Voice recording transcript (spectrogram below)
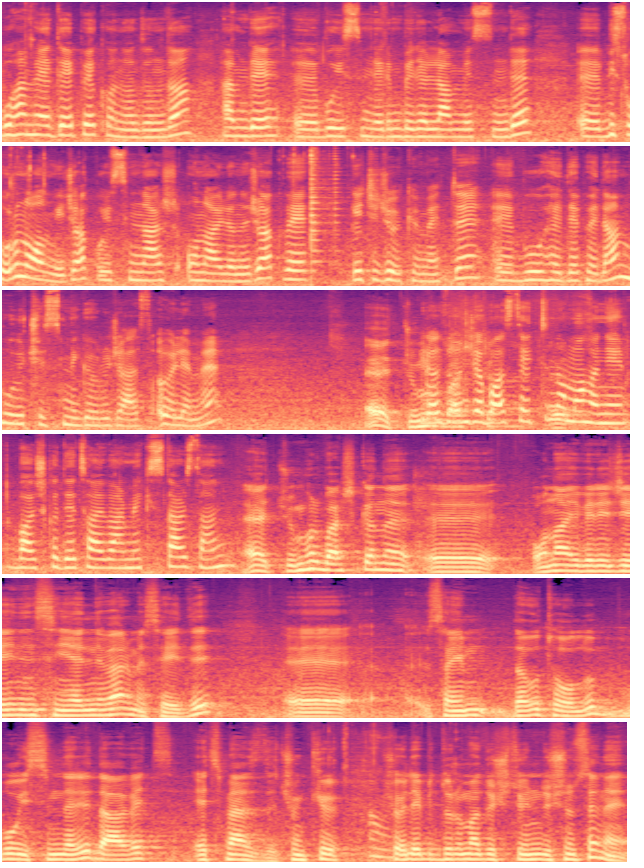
Bu hem HDP kanadında hem de e, bu isimlerin belirlenmesinde e, bir sorun olmayacak. Bu isimler onaylanacak ve geçici hükümette e, bu HDP'den bu üç ismi göreceğiz. Öyle mi? Evet, Biraz önce bahsettin ama hani başka detay vermek istersen. Evet, Cumhurbaşkanı e, onay vereceğinin sinyalini vermeseydi e, Sayın Davutoğlu bu isimleri davet etmezdi. Çünkü şöyle bir duruma düştüğünü düşünsene.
